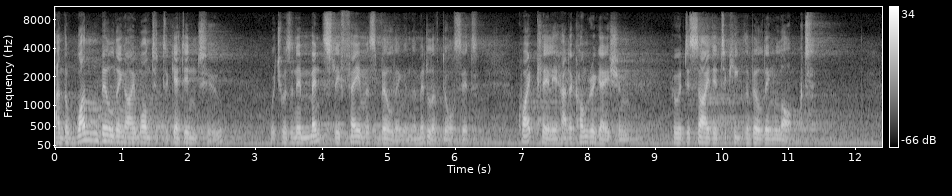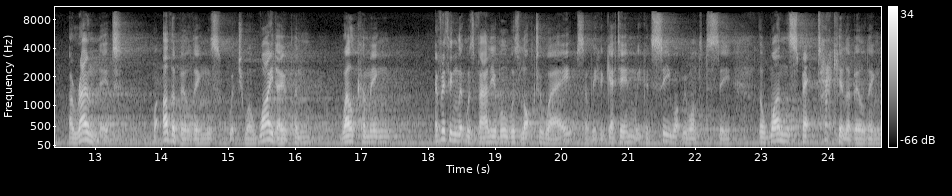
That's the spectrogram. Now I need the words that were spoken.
and the one building I wanted to get into, which was an immensely famous building in the middle of Dorset, quite clearly had a congregation who had decided to keep the building locked. Around it were other buildings which were wide open, welcoming. Everything that was valuable was locked away, so we could get in, we could see what we wanted to see. The one spectacular building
